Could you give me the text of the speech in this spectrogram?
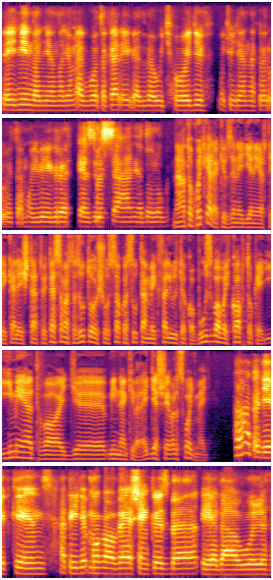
de így mindannyian nagyon meg voltak elégedve, úgyhogy, úgyhogy ennek örültem, hogy végre kezd összeállni a dolog. Nálatok hogy kell elképzelni egy ilyen értékelést? Tehát, hogy teszem azt az utolsó szakasz után még felültök a buszba, vagy kaptok egy e-mailt, vagy mindenkivel egyesével, ez hogy megy? Hát egyébként, hát így maga a verseny közben például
